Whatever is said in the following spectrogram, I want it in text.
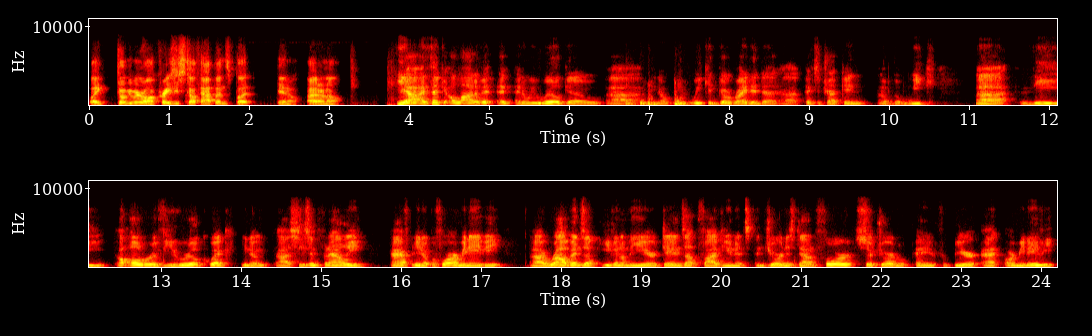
Like, don't get me wrong, crazy stuff happens, but you know, I don't know. Yeah, I think a lot of it, and, and we will go. Uh, you know, we can go right into uh, picks and trap game of the week. Uh, the I'll review real quick. You know, uh, season finale after you know before Army Navy. Uh, Rob ends up even on the year. Dan's up five units, and Jordan is down four. So Jordan will pay for beer at Army Navy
